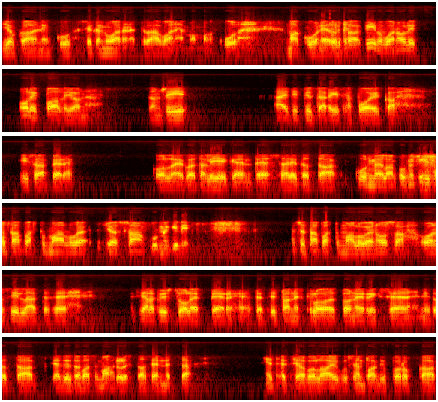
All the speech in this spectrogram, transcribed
joka on niin kuin sekä nuoren että vähän vanhemman makuun. makuun. Ja tota, viime vuonna oli, oli paljon sellaisia äiti, tytär, isä, poika, isoja perhekollegoita liikenteessä. Eli tota, kun meillä on kuitenkin iso tapahtuma-alue, jossa on kuitenkin, niin se tapahtuma-alueen osa on sillä, että se siellä pystyy olemaan perheet. Että anniskelualueet on erikseen, niin tota, tietyllä tavalla se mahdollistaa sen, että, että, että siellä voi olla aikuisempaakin porukkaa,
